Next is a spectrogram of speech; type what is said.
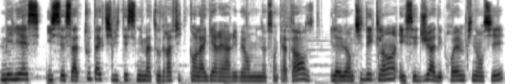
Méliès, il cessa toute activité cinématographique quand la guerre est arrivée en 1914. Il a eu un petit déclin et c'est dû à des problèmes financiers,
